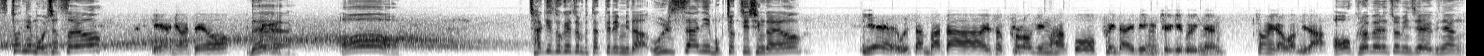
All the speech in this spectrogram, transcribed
스톰님 오셨어요? 예, 안녕하세요. 네. 어. 자기소개 좀 부탁드립니다. 울산이 목적지신가요? 예, 울산 바다에서 plogging하고 freediving 즐기고 있는 톰이라고 합니다. 어, 그러면은 좀 이제 그냥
